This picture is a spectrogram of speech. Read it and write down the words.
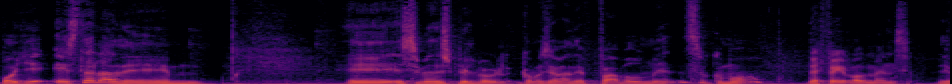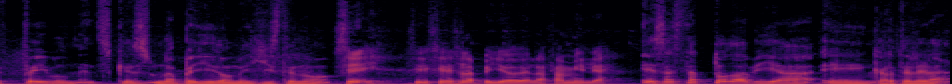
Oye, esta es la de eh, Steven Spielberg, ¿cómo se llama? ¿The Fablemans? ¿O cómo? The Fablemans. The Fablemans, que es un apellido, me dijiste, ¿no? Sí, sí, sí, es el apellido de la familia. ¿Esa está todavía en cartelera?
